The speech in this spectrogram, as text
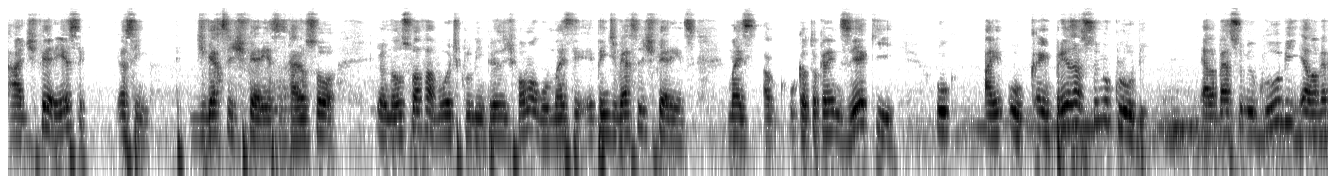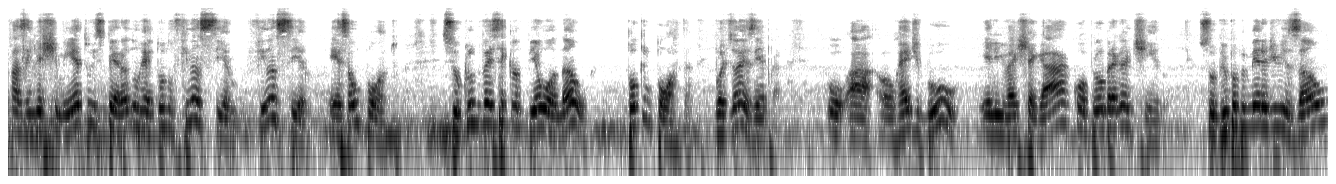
A diferença, assim, diversas diferenças, cara. Eu sou, eu não sou a favor de clube empresa de forma alguma, mas tem, diversas diferenças. Mas o que eu tô querendo dizer é que o, a, o- a empresa assume o clube. Ela vai assumir o clube, ela vai fazer investimento esperando um retorno financeiro. Financeiro. Esse é um ponto. Se o clube vai ser campeão ou não, pouco importa. Vou te dar um exemplo. O, a- o Red Bull, ele vai chegar, comprou o Bragantino. Subiu para a primeira divisão,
